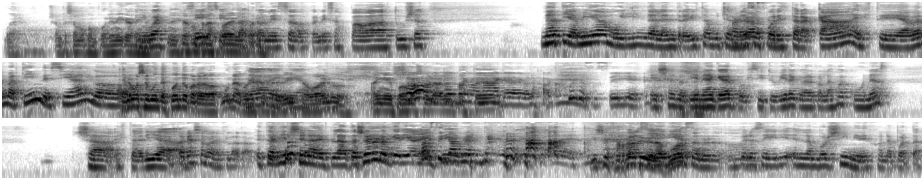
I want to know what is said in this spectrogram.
bueno, ya empezamos con polémica que me dejas sí, sí, con, con esas pavadas tuyas. Nati, amiga, muy linda la entrevista, muchas, gracias, por estar acá. Este, a ver, Martín, decía algo. ¿Tenemos algún descuento para la vacuna con esta entrevista o algo? No nada que ver con las vacunas, así que... Ella no tiene nada que ver, porque si tuviera que ver con las vacunas, ya estaría... Estaría llena de plata. Estaría llena de plata, yo no lo quería decir. Básicamente. ¿Y ese Ferrari de la puerta no era...? Ah. Pero seguiría, el Lamborghini dejó en la puerta,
